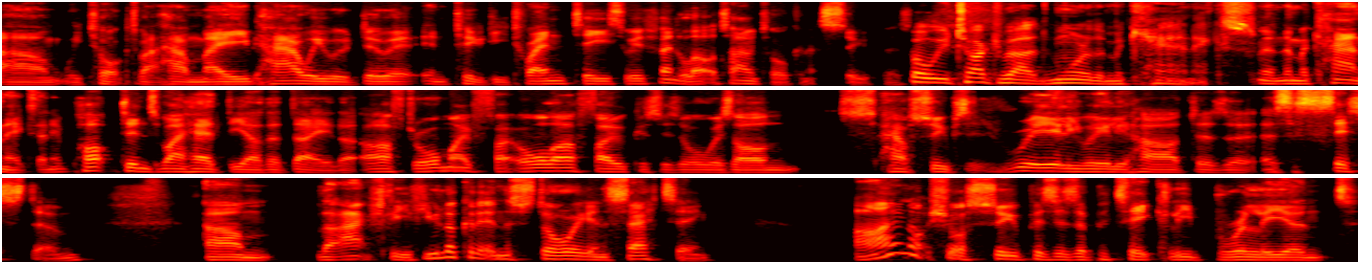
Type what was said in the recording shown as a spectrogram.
Um, we talked about how maybe how we would do it in 2d20 so we spent a lot of time talking at supers. But we talked about more of the mechanics. And the mechanics and it popped into my head the other day that after all my fo- all our focus is always on how supers is really really hard as a as a system um, that actually if you look at it in the story and setting I'm not sure Supers is a particularly brilliant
